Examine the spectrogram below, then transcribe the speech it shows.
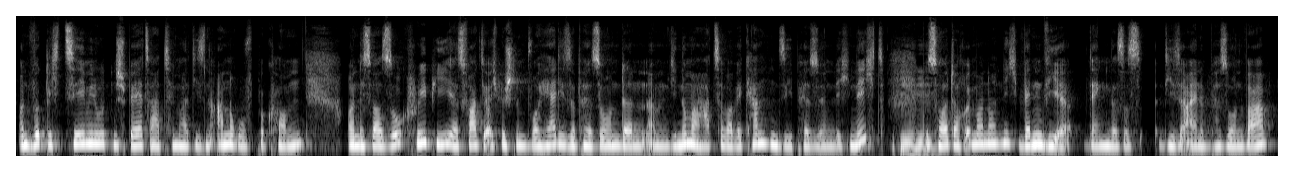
und wirklich zehn Minuten später hat Tim halt diesen Anruf bekommen und es war so creepy, jetzt fragt ihr euch bestimmt, woher diese Person denn ähm, die Nummer hatte, aber wir kannten sie persönlich nicht, Mhm. bis heute auch immer noch nicht, wenn wir denken, dass es diese eine Person war.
